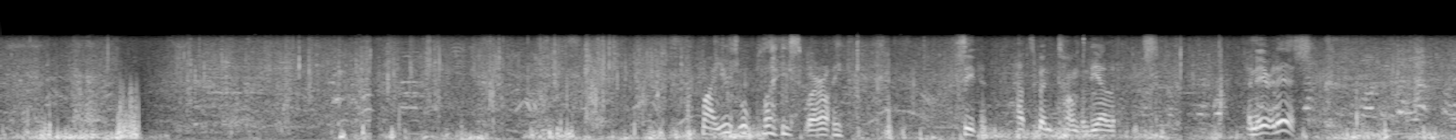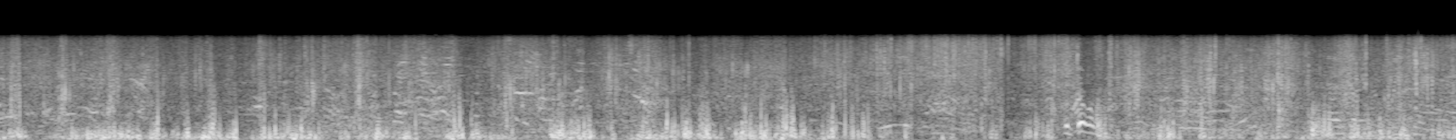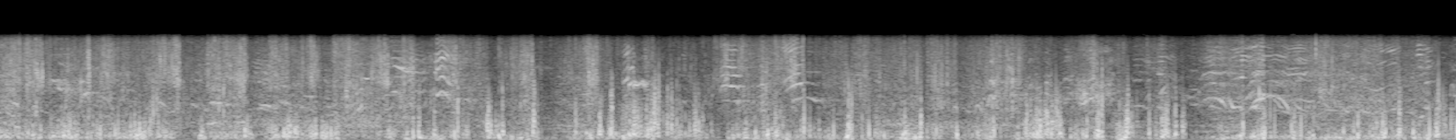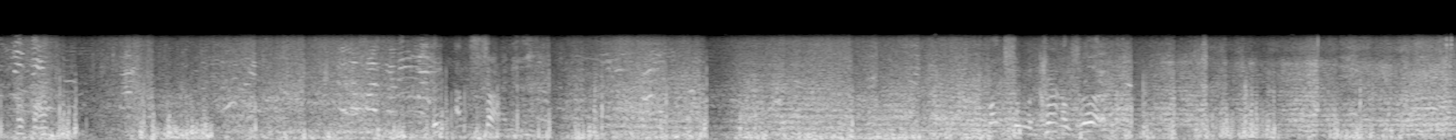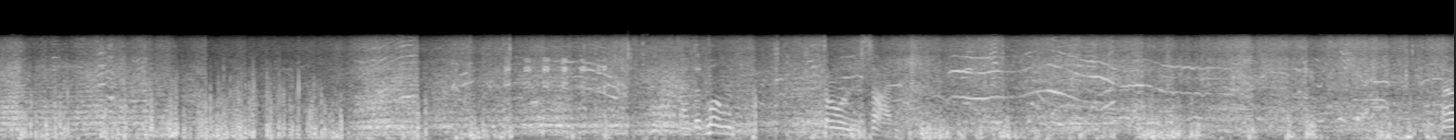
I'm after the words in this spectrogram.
My usual place where I see had spent time with the elephants. And here it is. The doors. Okay. Outside. Watch all the crowds, look. At the moment, throw on the side.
